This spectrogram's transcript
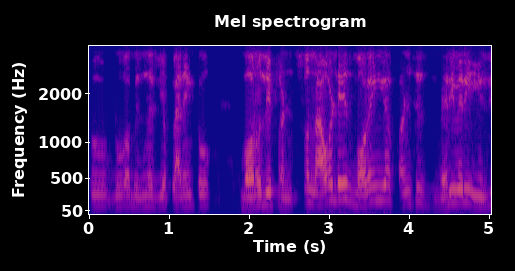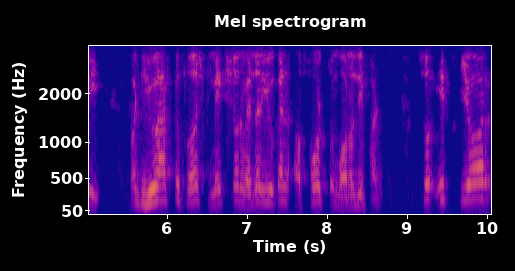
to do a business. You're planning to borrow the funds. So nowadays, borrowing your funds is very, very easy. But you have to first make sure whether you can afford to borrow the funds. So if your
